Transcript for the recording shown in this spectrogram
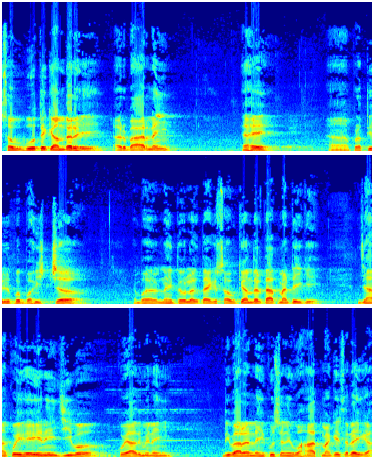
सब भूत के अंदर है और बाहर नहीं। है? हाँ। प्रतिरूप बहिश्च। नहीं तो लगता है कि सब के अंदर तो आत्मा ठीक है। जहाँ कोई है ही नहीं, जीव, कोई आदमी नहीं, दीवार नहीं, कुछ नहीं, वहाँ आत्मा कैसे रहेगा?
